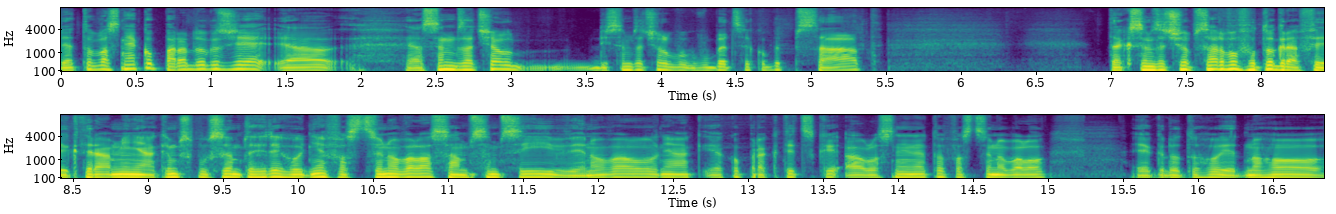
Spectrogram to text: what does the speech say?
je to vlastně jako paradox, že já, já jsem začal, když jsem začal vůbec jakoby psát, tak jsem začal psát o fotografii, která mě nějakým způsobem tehdy hodně fascinovala, sám jsem si ji věnoval nějak jako prakticky a vlastně mě to fascinovalo, jak do toho jednoho,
